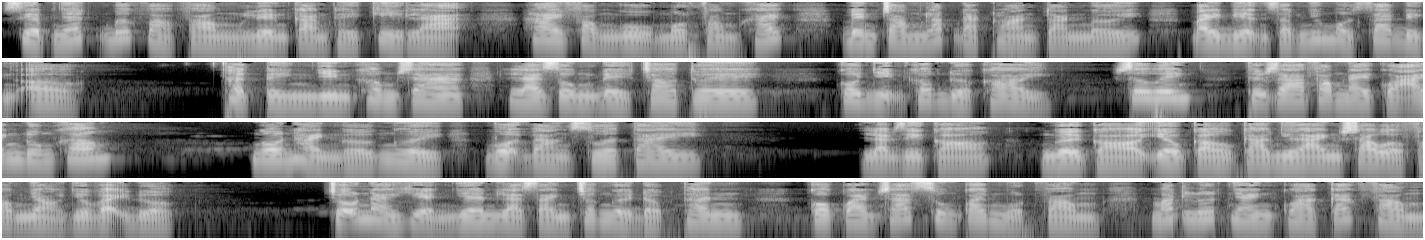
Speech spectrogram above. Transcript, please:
Diệp Nhất bước vào phòng liền cảm thấy kỳ lạ. Hai phòng ngủ, một phòng khách, bên trong lắp đặt hoàn toàn mới, bày biện giống như một gia đình ở. Thật tình nhìn không ra là dùng để cho thuê. Cô nhịn không được hỏi. Sư huynh, thực ra phòng này của anh đúng không? Ngôn hành ngớ người, vội vàng xua tay. Làm gì có, người có yêu cầu cao như anh sao ở phòng nhỏ như vậy được? Chỗ này hiển nhiên là dành cho người độc thân. Cô quan sát xung quanh một vòng, mắt lướt nhanh qua các phòng,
